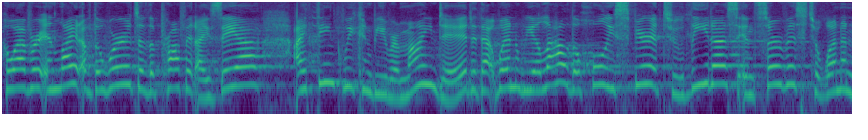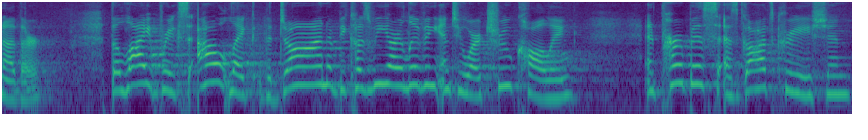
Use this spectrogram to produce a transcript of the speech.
However, in light of the words of the prophet Isaiah, I think we can be reminded that when we allow the Holy Spirit to lead us in service to one another, the light breaks out like the dawn because we are living into our true calling and purpose as God's creation,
